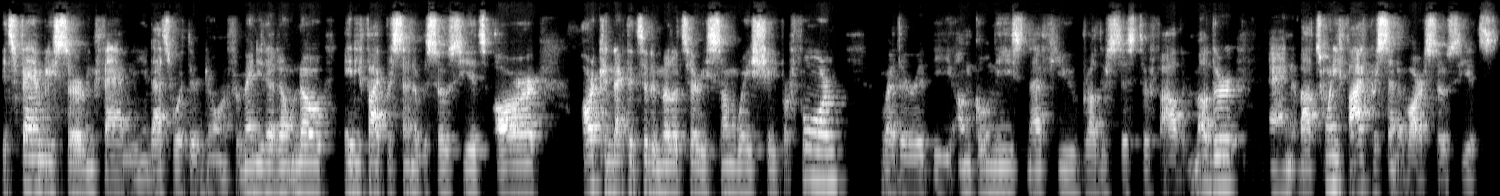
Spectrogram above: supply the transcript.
it's family serving family, and that's what they're doing. For many that don't know, 85% of associates are are connected to the military some way, shape, or form, whether it be uncle, niece, nephew, brother, sister, father, mother, and about 25% of our associates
